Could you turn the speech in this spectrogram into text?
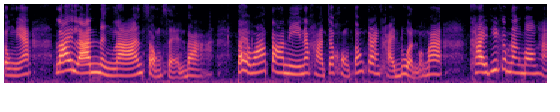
ตรงนี้ไล่ล้าน1ล้าน2แสนบาท แต่ว่าตอนนี้นะคะเจ้าของต้องการขายด่วนมากๆ ใครที่กำลังมองหา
